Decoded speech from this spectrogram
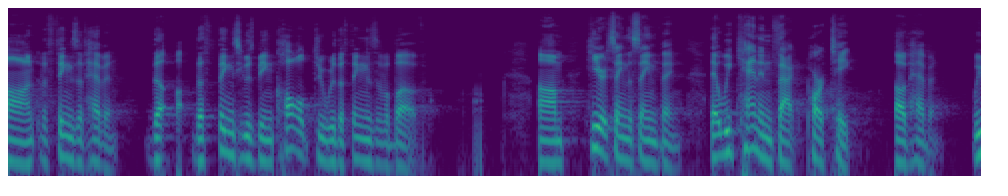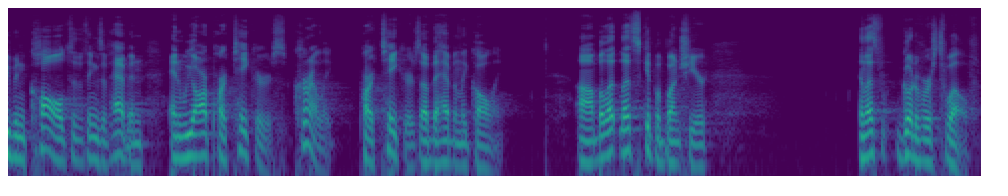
on the things of heaven. The, the things he was being called to were the things of above. Um, here it's saying the same thing that we can, in fact, partake of heaven. We've been called to the things of heaven, and we are partakers, currently, partakers of the heavenly calling. Um, but let, let's skip a bunch here. And let's go to verse 12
